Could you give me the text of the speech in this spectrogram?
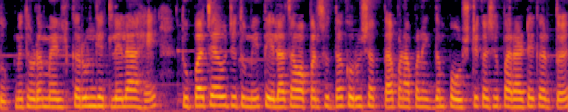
तूप. मी थोडं मेल्ट करून घेतलेलं आहे. तुपाच्या ऐवजी तुम्ही तेलाचा वापर सुद्धा करू शकता पण आपण एकदम पौष्टिक असे पराठे करतोय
